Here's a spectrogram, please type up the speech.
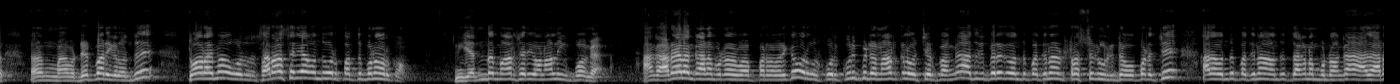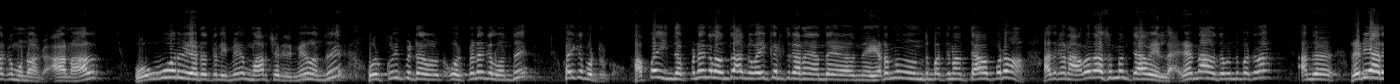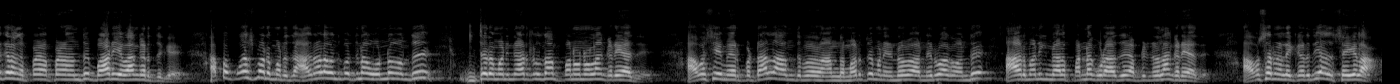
டெட் பாடிகள் வந்து தோராயமாக ஒரு சராசரியாக வந்து ஒரு பத்து பணம் இருக்கும். நீங்கள் எந்த மார்சரி வேணாலும் நீங்கள் போங்க. அங்கே அடையாளம் காணப்படுற வரைக்கும் ஒரு ஒரு குறிப்பிட்ட நாட்கள் வச்சுருப்பாங்க. அதுக்கு பிறகு வந்து பார்த்திங்கன்னா ட்ரஸ்ட்டுகள்கிட்ட ஒப்படைச்சு அதை வந்து பார்த்திங்கன்னா வந்து தகனம் பண்ணுவாங்க. அதை அடக்கம் பண்ணுவாங்க. ஆனால் ஒவ்வொரு இடத்துலையுமே மார்ச்சரியிலுமே வந்து ஒரு குறிப்பிட்ட ஒரு பிணங்கள் வந்து வைக்கப்பட்டிருக்கும். அப்போ இந்த பிணங்களை வந்து அங்கே வைக்கிறதுக்கான அந்த அந்த இடமும் வந்து பார்த்தீங்கன்னா தேவைப்படும். அதுக்கான அவகாசமும் தேவையில்லை. ஏன்னா அது வந்து பார்த்தீங்கன்னா அந்த ரெடியாக இருக்கிறாங்க ப- வந்து பாடியை வாங்குறதுக்கு. அப்போ போஸ்ட்மார்ட்டம் பண்ணுறது அதனால் வந்து பார்த்தீங்கன்னா ஒன்றும் வந்து இத்தனை மணி நேரத்தில் தான் பண்ணணும்லாம் கிடையாது. அவசியம் ஏற்பட்டால் அந்த அந்த மருத்துவமனை நிர்வாக நிர்வாகம் வந்து ஆறு மணிக்கு மேலே பண்ணக்கூடாது அப்படின்றதெல்லாம் கிடையாது. அவசர நிலை கருதி அதை செய்யலாம்.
